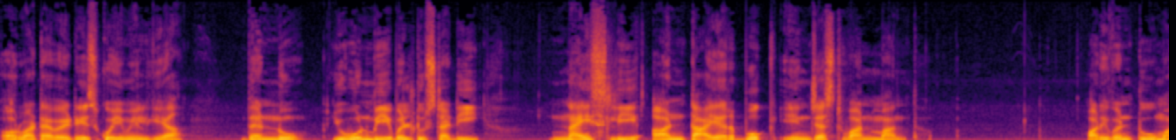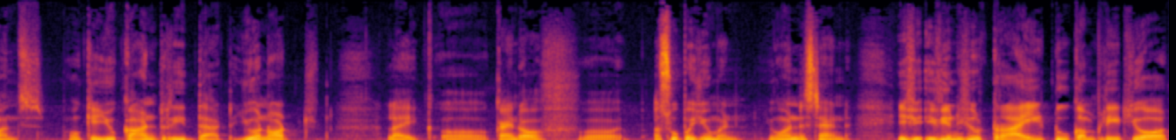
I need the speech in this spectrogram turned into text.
or whatever it is koi mil gaya then no. You won't be able to study nicely an entire book in just one month or even two months. Okay you can't read that. You're not like uh, kind of uh, a superhuman. You understand? If you, even if you try to complete your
